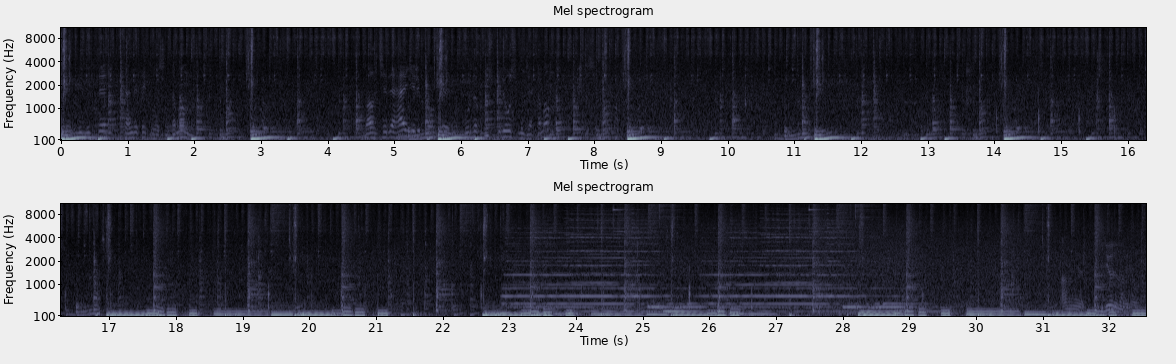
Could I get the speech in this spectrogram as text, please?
biz birlikte sen de tek ulaşın tamam mı? Bahçede her yeri kontrol edin. Burada kuş bile uçmayacak tamam mı? Şimdi. Biliyordum öyle.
